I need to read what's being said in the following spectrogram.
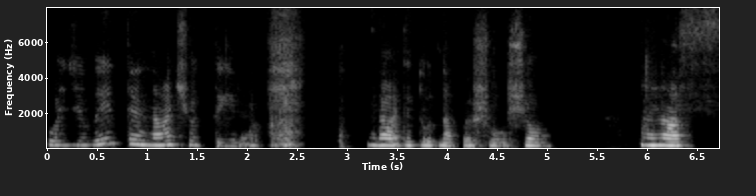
поділити на 4. Давайте тут напишу, що у нас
